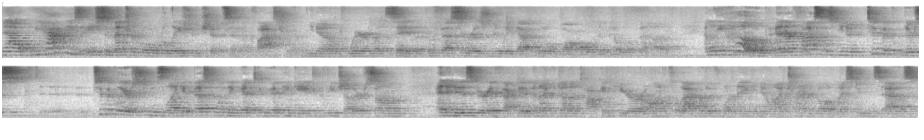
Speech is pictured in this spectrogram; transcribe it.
Now, we have these asymmetrical relationships in the classroom, you know, where let's say the professor is really that little ball in the middle of the hub. And we hope, and our classes, you know, typically, there's, typically our students like it best when they get to get engaged with each other some, and it is very effective, and I've done a talk in here on collaborative learning, you know, I try and develop my students as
